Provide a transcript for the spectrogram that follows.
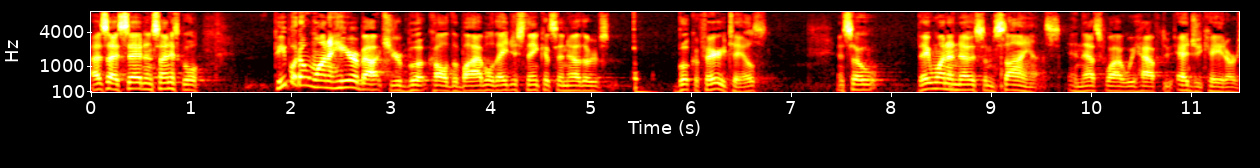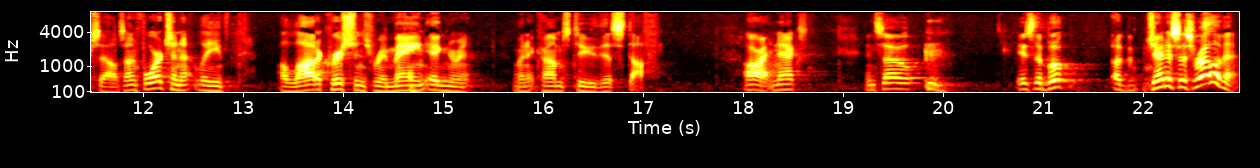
as I said in Sunday school, people don't want to hear about your book called the Bible. They just think it's another book of fairy tales. And so they want to know some science, and that's why we have to educate ourselves. Unfortunately, a lot of Christians remain ignorant when it comes to this stuff. All right, next. And so Is the book of Genesis relevant?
